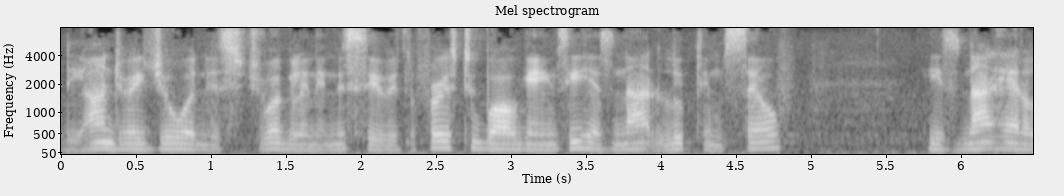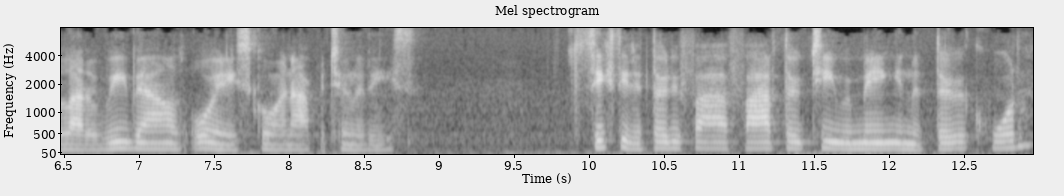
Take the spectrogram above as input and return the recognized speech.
DeAndre Jordan is struggling in this series. The first two ball games, he has not looked himself. He has not had a lot of rebounds or any scoring opportunities. 60 to 35, 5-13 remaining in the third quarter.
